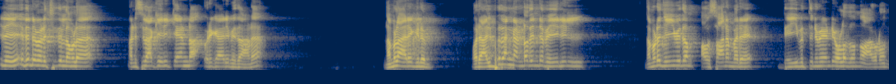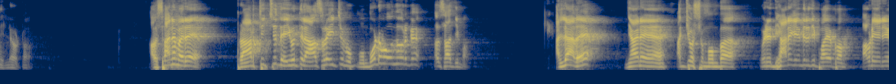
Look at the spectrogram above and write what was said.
ഇനി ഇതിന്റെ വെളിച്ചത്തിൽ നമ്മൾ മനസ്സിലാക്കിയിരിക്കേണ്ട ഒരു കാര്യം ഇതാണ്. നമ്മൾ ആരെങ്കിലും ഒരത്ഭുതം കണ്ടതിന്റെ പേരിൽ നമ്മുടെ ജീവിതം അവസാനം വരെ ദൈവത്തിന് വേണ്ടിയുള്ളതൊന്നും ആകണമെന്നില്ല കേട്ടോ. അവസാനം വരെ പ്രാർത്ഥിച്ച് ദൈവത്തിൽ ആശ്രയിച്ച് മുമ്പോട്ട് പോകുന്നവർക്ക് അത് സാധ്യമാണ് അല്ലാതെ ഞാൻ അഞ്ചു വർഷം മുമ്പ് ഒരു ധ്യാന കേന്ദ്രത്തിൽ പോയപ്പം അവിടെ ഒരു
